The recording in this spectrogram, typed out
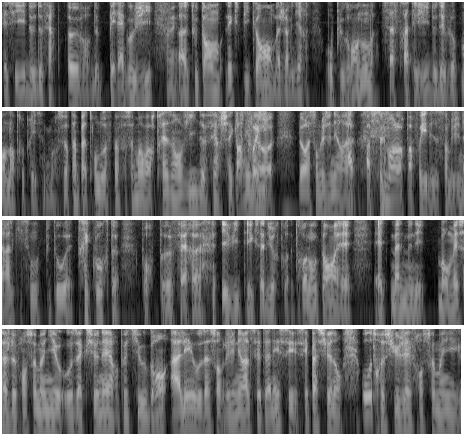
essayer de, de, faire œuvre de pédagogie euh, tout en expliquant, bah, j'allais dire, au plus grand nombre sa stratégie de développement de l'entreprise. Bon, certains patrons ne doivent pas forcément avoir très envie de faire chaque année leur, leur, assemblée générale. Absolument. Alors parfois il y a des assemblées générales qui sont plutôt euh, très courtes pour faire euh, éviter que ça dure trop longtemps et être malmené. Bon, message de François Monnier aux actionnaires, petits ou grands, allez aux assemblées générales cette année, c'est passionnant. Autre sujet, François Monnier,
